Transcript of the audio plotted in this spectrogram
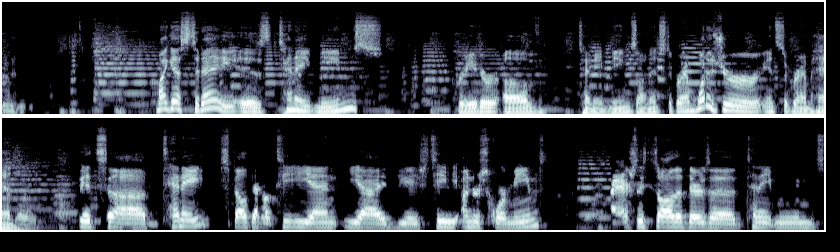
My guest today is 108 Memes, creator of 108 Memes on Instagram. What is your Instagram handle? It's uh, 108 spelled out T E N E I G H T underscore memes. I actually saw that there's a 108 memes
